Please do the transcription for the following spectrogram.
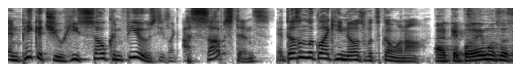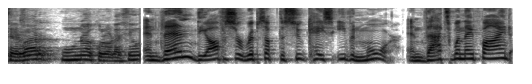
And Pikachu, he's so confused. He's like, a substance? It doesn't look like he knows what's going on. al que podemos observar una coloración And then the officer rips up the suitcase even more. And that's when they find a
